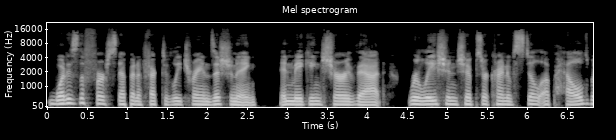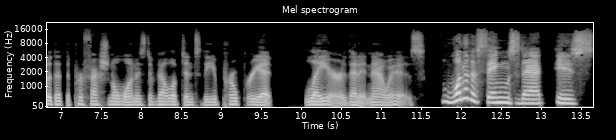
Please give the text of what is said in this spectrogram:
what is the first step in effectively transitioning and making sure that relationships are kind of still upheld, but that the professional one is developed into the appropriate layer that it now is? One of the things that is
